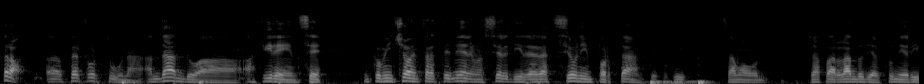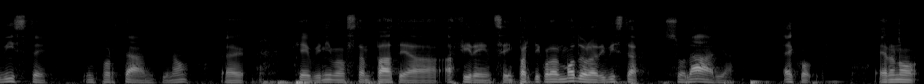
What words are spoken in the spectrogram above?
però eh, per fortuna andando a, a, Firenze incominciò a intrattenere una serie di relazioni importanti. Ecco, qui stiamo già parlando di alcune riviste importanti, no? eh, che venivano stampate a, a, Firenze, in particolar modo la rivista Solaria. Ecco, erano,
